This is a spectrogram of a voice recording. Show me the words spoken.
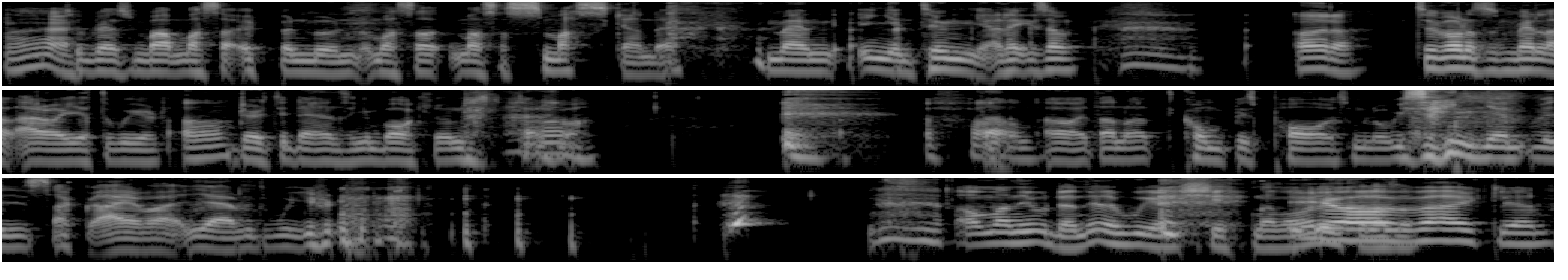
Nej. Så det blev som bara massa öppen mun och massa, massa smaskande. men ingen tunga liksom. Oj då. Så det var något som mellan, äh, det var jätteweird. Ja. Dirty dancing i bakgrunden. Var, Fan. ja, ett annat kompispar som låg i sängen vid sacco. Nej, det var jävligt weird. Ja, man gjorde en del weird shit när man var liten ja, alltså. verkligen.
